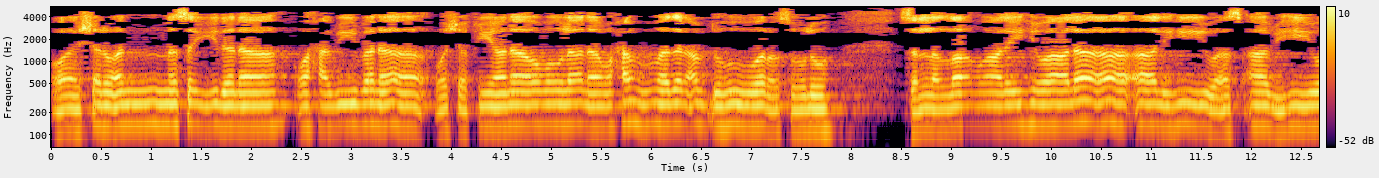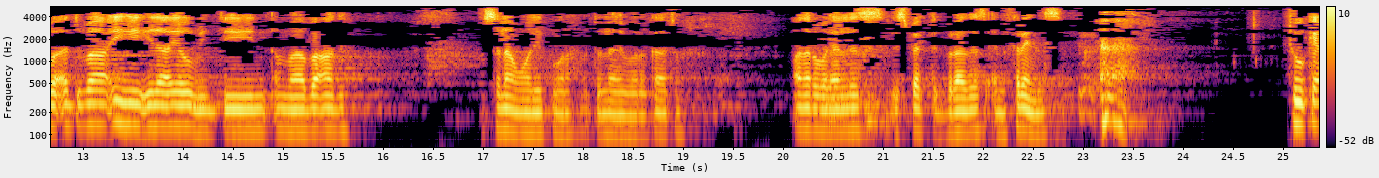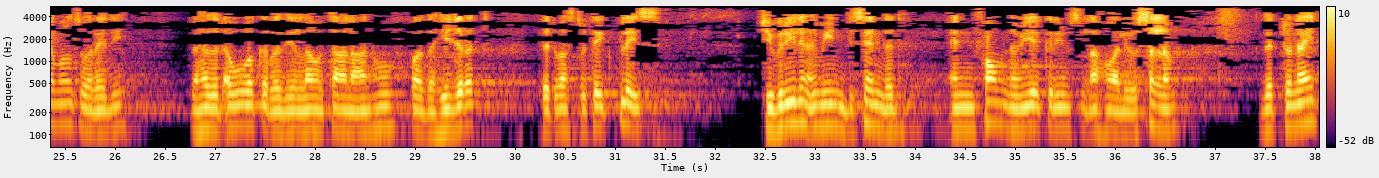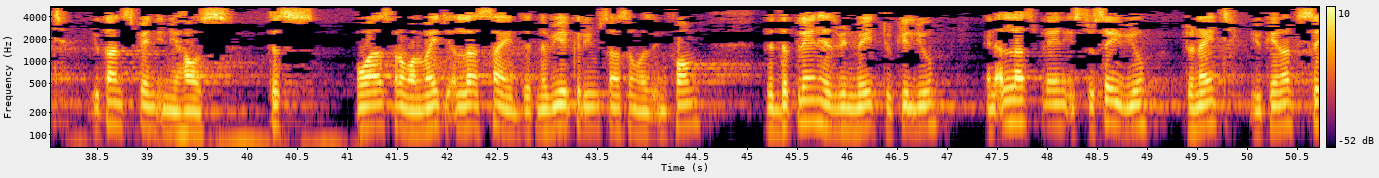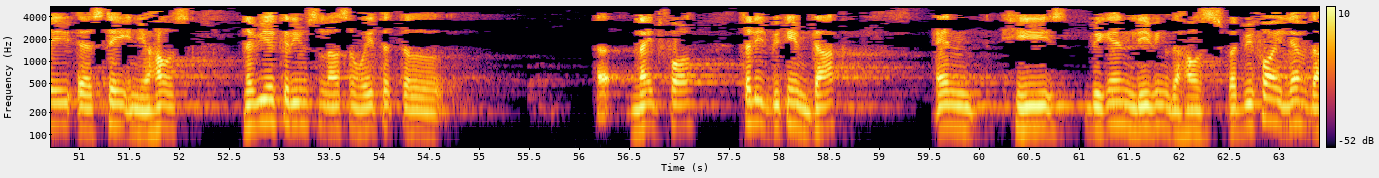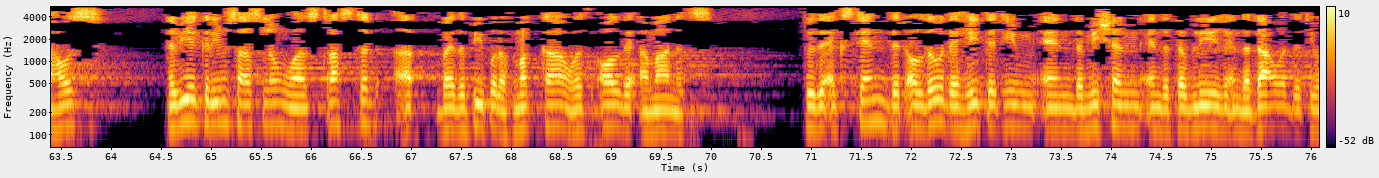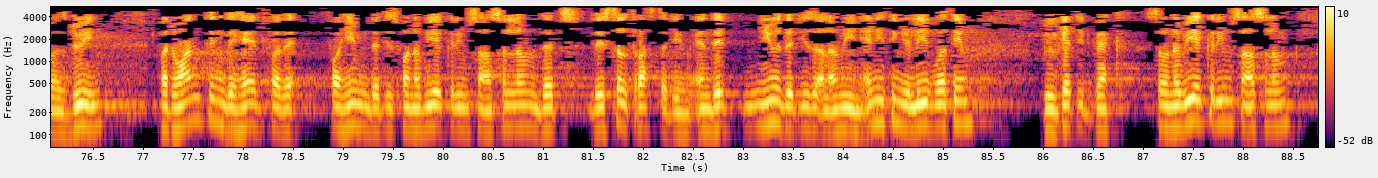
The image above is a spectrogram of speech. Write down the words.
وأشهد أن سيدنا وحبيبنا وشفيعنا ومولانا محمدا عبده ورسوله صلى الله عليه وعلى آله وأصحابه وأتباعه إلى يوم الدين. أما بعد السلام عليكم ورحمة الله وبركاته. Honorable elders, respected brothers and friends, two camels were ready. The Hazrat Abu Bakr radiallahu ta'ala anhu for the hijrat. That was to take place. Jibreel Amin descended and informed Nabi Kareem sallallahu alayhi wasallam that tonight you can't spend in your house. This was from Almighty Allah's side that Nabi Kareem sallallahu was informed that the plan has been made to kill you and Allah's plan is to save you. Tonight you cannot say, uh, stay in your house. Nabi Kareem sallallahu waited till uh, nightfall till it became dark and he began leaving the house. But before he left the house, Nabi Kareem Sallallahu was trusted uh, by the people of Makkah with all the amanats. To the extent that although they hated him and the mission and the tabligh and the da'wah that he was doing, but one thing they had for, the, for him, that is for Nabi Kareem Sallallahu that they still trusted him and they knew that he's Al-Amin. Anything you leave with him, you'll get it back. So Nabi Kareem Sallallahu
